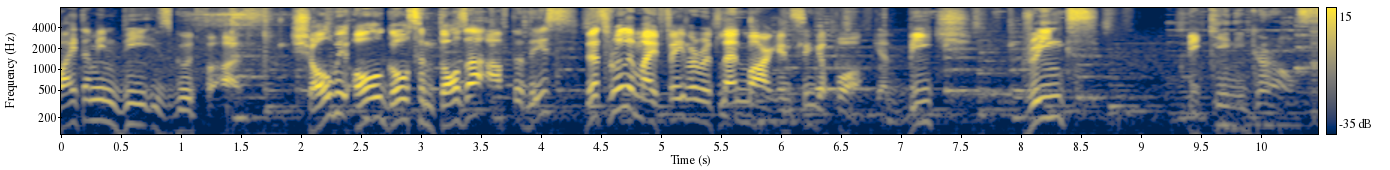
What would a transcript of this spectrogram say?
Vitamin D is good for us. Shall we all go Sentosa after this? That's really my favorite landmark in Singapore. Get beach, drinks, bikini girls.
